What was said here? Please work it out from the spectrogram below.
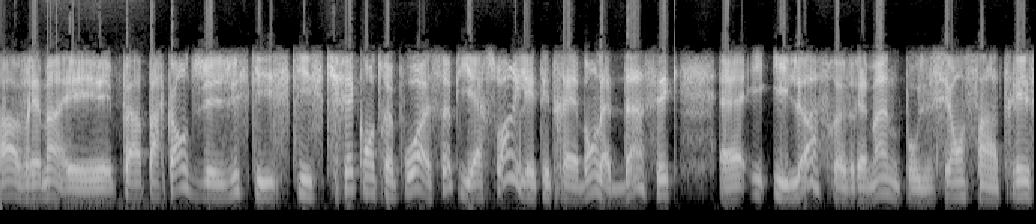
Ah, vraiment. Et par, par contre, juste ce qui, ce, qui, ce qui fait contrepoids à ça, puis hier soir, il a été très bon là-dedans, c'est qu'il euh, offre vraiment une position centriste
